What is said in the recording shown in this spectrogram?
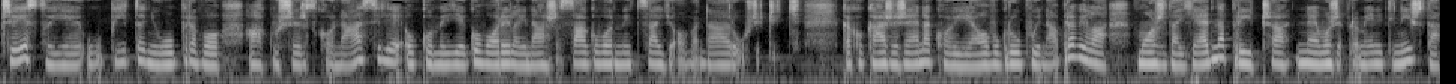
često je u pitanju upravo akušersko nasilje o kome je govorila i naša sagovor sagovornica Jovana Rušičić. Kako kaže žena koja je ovu grupu i napravila, možda jedna priča ne može promijeniti ništa,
